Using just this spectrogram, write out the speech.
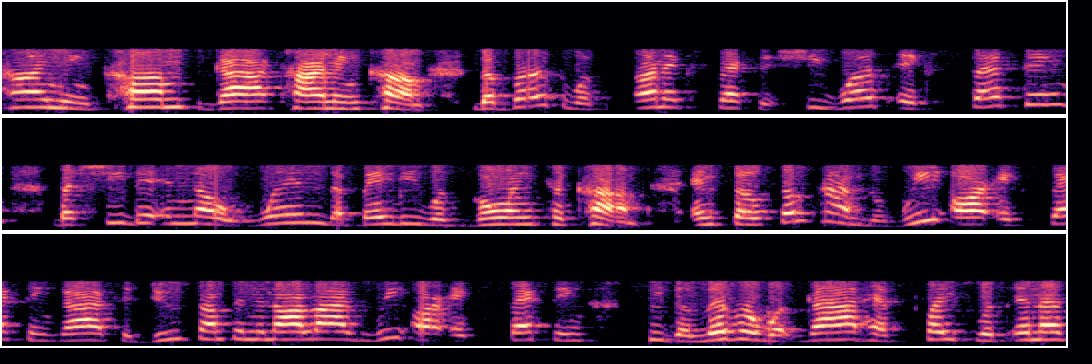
timing comes, God's timing comes. The birth was unexpected. She was expecting, but she didn't know when the baby was going to come. And so sometimes we are expecting God to do something in our lives. We are expecting to deliver what God has placed within us,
